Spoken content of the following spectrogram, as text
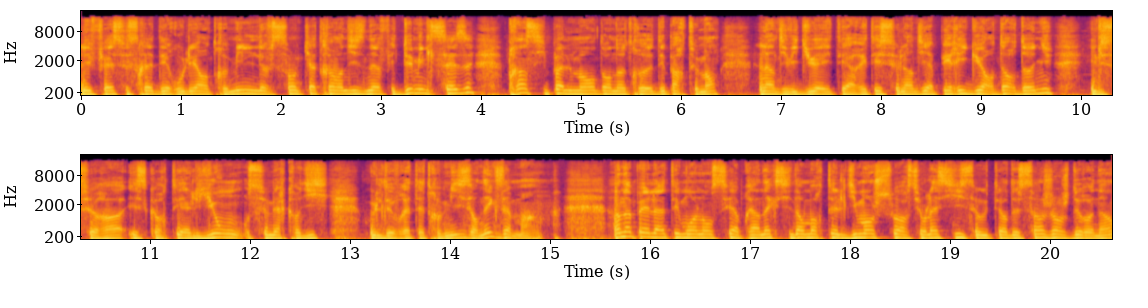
Les faits se seraient déroulés entre 1999 et 2016, principalement dans notre département. L'individu a été arrêté ce lundi à Périgueux en Dordogne. Il sera escorté à Lyon ce mercredi où il devrait être mis en examen. Un appel à témoins lancé après un accident mortel dimanche soir sur la 6 à hauteur de Saint-Georges-de-Renins.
